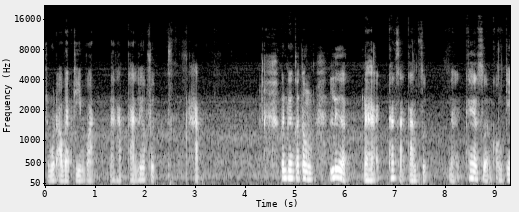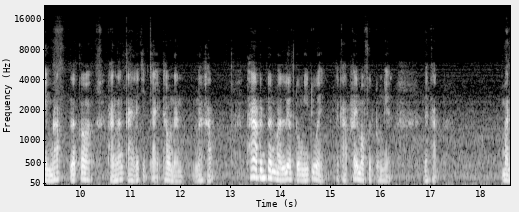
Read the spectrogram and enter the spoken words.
สมมุติเอาแบบทีมก่อนนะครับ การเลือกฝึกนะครับ เพื่อนๆก็ต้องเลือกนะฮะทักษะการฝึก นะแค่ส่วนของเกมรับแล้วก็ทางร่างกายและจิตใจเท่านั้นนะครับ ถ้าเพื่อนๆมาเลือกตรงนี้ด้วยนะครับ ให้มาฝึกตรงเนี้ยนะครับ มัน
